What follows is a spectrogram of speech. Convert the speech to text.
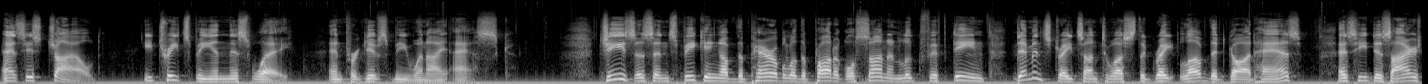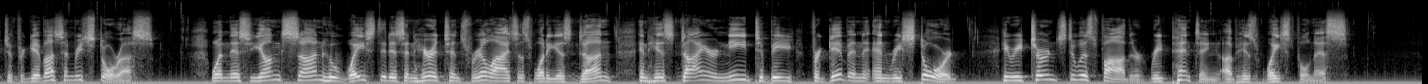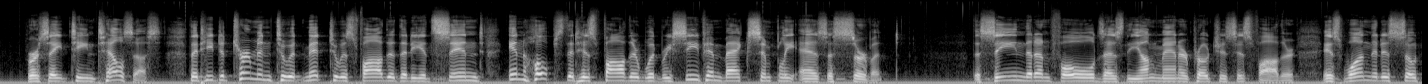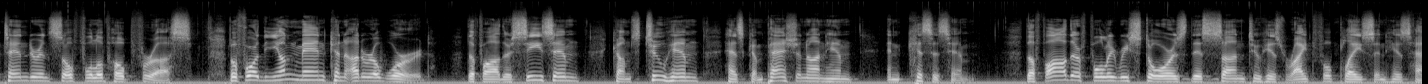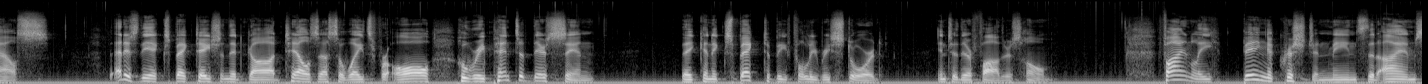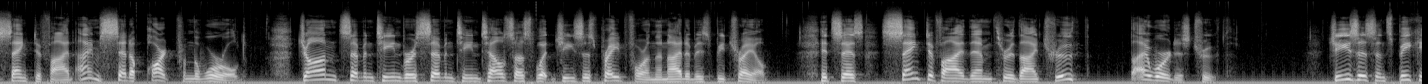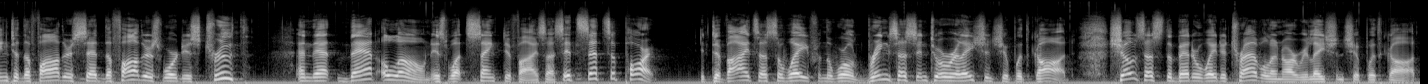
As his child, he treats me in this way and forgives me when I ask. Jesus, in speaking of the parable of the prodigal son in Luke 15, demonstrates unto us the great love that God has as he desires to forgive us and restore us. When this young son who wasted his inheritance realizes what he has done and his dire need to be forgiven and restored, he returns to his father, repenting of his wastefulness. Verse 18 tells us that he determined to admit to his father that he had sinned in hopes that his father would receive him back simply as a servant. The scene that unfolds as the young man approaches his father is one that is so tender and so full of hope for us. Before the young man can utter a word, the father sees him, comes to him, has compassion on him, and kisses him. The father fully restores this son to his rightful place in his house. That is the expectation that God tells us awaits for all who repent of their sin. They can expect to be fully restored into their Father's home. Finally, being a Christian means that I am sanctified. I am set apart from the world. John 17, verse 17, tells us what Jesus prayed for on the night of his betrayal. It says, Sanctify them through thy truth, thy word is truth. Jesus, in speaking to the Father, said, The Father's word is truth, and that that alone is what sanctifies us. It sets apart. It divides us away from the world, brings us into a relationship with God, shows us the better way to travel in our relationship with God.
